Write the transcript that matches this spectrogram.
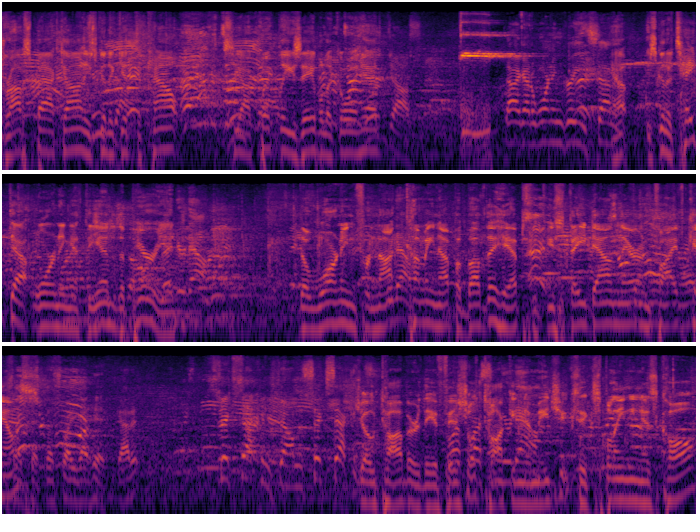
drops back on. He's going to get the count. See how quickly he's able to go ahead. I got a warning green, seven. Yep, he's going to take that warning at the end of the period. The warning for not coming up above the hips. If you stay down there in five counts. That's why you got hit. Got it? Six seconds, gentlemen. Six seconds. Joe Tauber, the official, talking to Micic, explaining his call.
